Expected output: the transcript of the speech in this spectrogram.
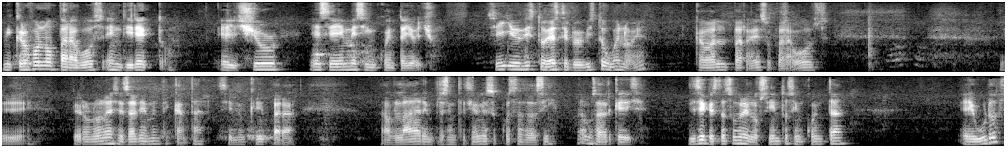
micrófono para voz en directo, el Shure SM58. Sí, yo he visto este, pero he visto bueno, ¿eh? Cabal para eso, para voz. Eh, pero no necesariamente cantar, sino que para hablar en presentaciones o cosas así. Vamos a ver qué dice. Dice que está sobre los 150 euros.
